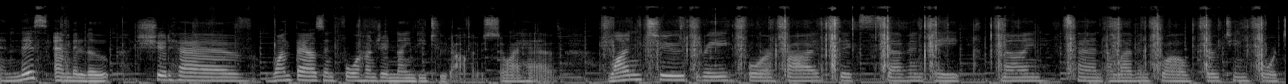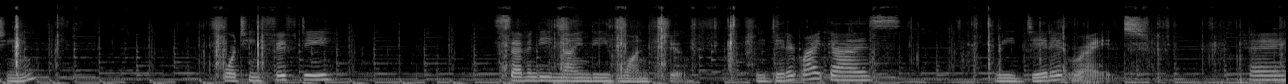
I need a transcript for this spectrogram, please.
and this envelope should have $1,492. So I have 1, 2, 3, 4, 5, 6, 7, 8, 9, 10, 11, 12, 13, 14, 1450, 70, 90, 1, 2. We did it right, guys. We did it right. Okay.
